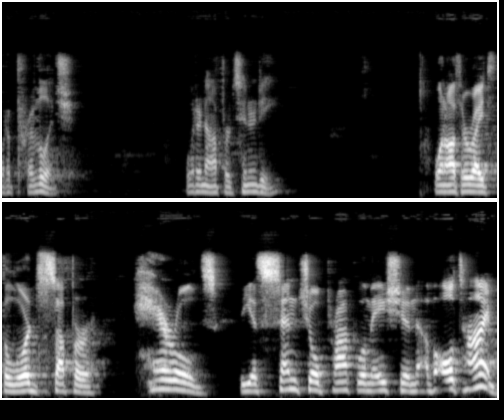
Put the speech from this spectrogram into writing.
What a privilege. What an opportunity. One author writes The Lord's Supper heralds the essential proclamation of all time.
